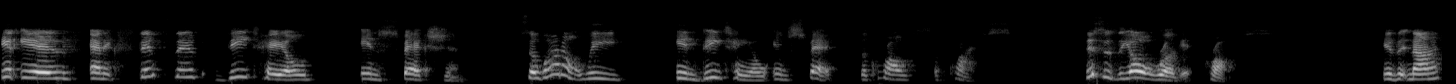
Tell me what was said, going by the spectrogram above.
It is an extensive, detailed inspection. So why don't we in detail inspect the cross of Christ. This is the old rugged cross. Is it not?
